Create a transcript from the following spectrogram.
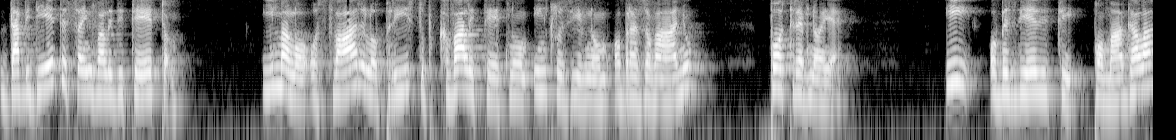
Da bi dijete sa invaliditetom imalo, ostvarilo pristup kvalitetnom inkluzivnom obrazovanju, potrebno je i obezbijediti pomagala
